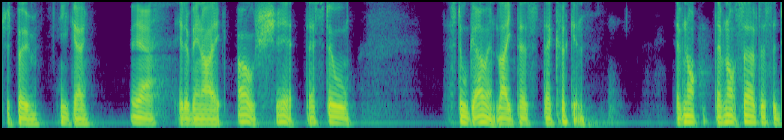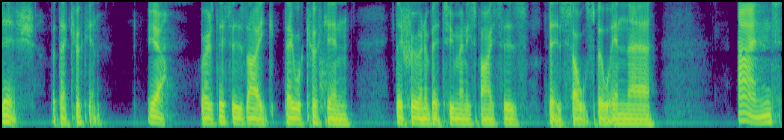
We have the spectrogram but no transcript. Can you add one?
Just boom, here you go. Yeah, it'd have been like, oh shit, they're still, they're still going. Like there's, they're cooking. They've not, they've not served us a dish but they're cooking. Yeah. Whereas this is like they were cooking, they threw in a bit too many spices, bit of salt spilt in there. And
